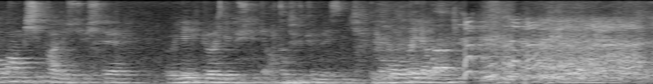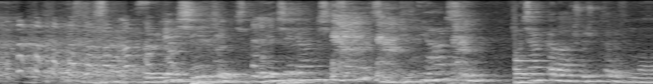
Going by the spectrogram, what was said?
Babam bir şey paylaşıyor işte. Öyle bir gölge düştü ki Atatürk'ün resmi çıktı. Orada yalan. Öyle bir şey ki işte o yaşa gelmiş insanlar için bildiği her şey bacak kadar çocuk tarafından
